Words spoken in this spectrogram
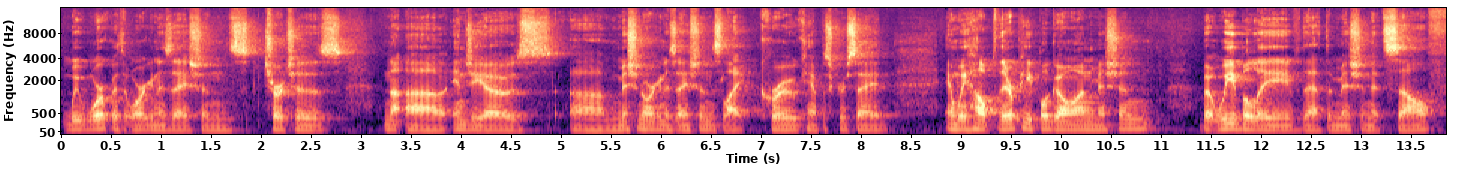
We work with organizations, churches, uh, NGOs, uh, mission organizations like Cru, Campus Crusade, and we help their people go on mission. But we believe that the mission itself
